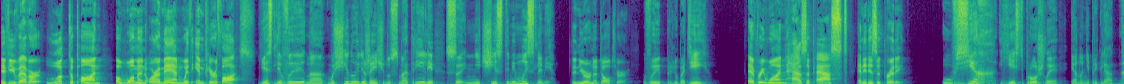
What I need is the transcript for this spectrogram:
If you've ever looked upon a woman or a man with impure thoughts, Если вы на мужчину или женщину смотрели с нечистыми мыслями, then you're an adulterer. вы прелюбодей. Everyone has a past, and it isn't pretty. У всех есть прошлое, и оно неприглядно.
